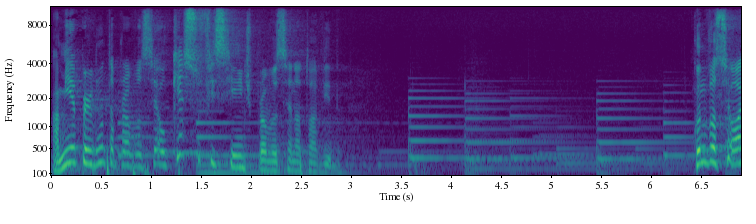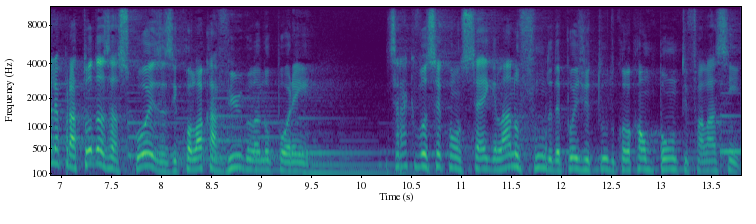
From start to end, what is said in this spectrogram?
A minha pergunta para você é: o que é suficiente para você na tua vida? Quando você olha para todas as coisas e coloca a vírgula no porém, Será que você consegue lá no fundo, depois de tudo, colocar um ponto e falar assim:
